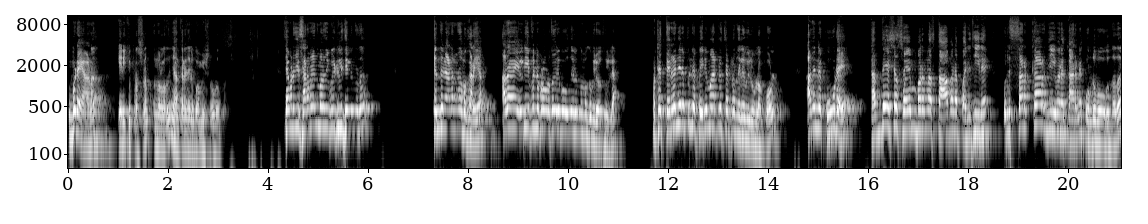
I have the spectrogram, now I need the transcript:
ഇവിടെയാണ് എനിക്ക് പ്രശ്നം എന്നുള്ളത് ഞാൻ തെരഞ്ഞെടുപ്പ് കമ്മീഷനോട്. ഞാൻ പറഞ്ഞു ഈ സർവേ എന്ന് പറഞ്ഞ് വീട്ടിൽ ചെല്ലുന്നത് എന്തിനാണെന്ന് നമുക്കറിയാം. അത് എൽ ഡി എഫിന്റെ പ്രവർത്തകർ പോകുന്നതിലും നമുക്ക് വിരോധമില്ല. പക്ഷെ തെരഞ്ഞെടുപ്പിന്റെ പെരുമാറ്റച്ചട്ടം നിലവിലുള്ളപ്പോൾ അതിന്റെ കൂടെ തദ്ദേശ സ്വയംഭരണ സ്ഥാപന പരിധിയിലെ ഒരു സർക്കാർ ജീവനക്കാരനെ കൊണ്ടുപോകുന്നത്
